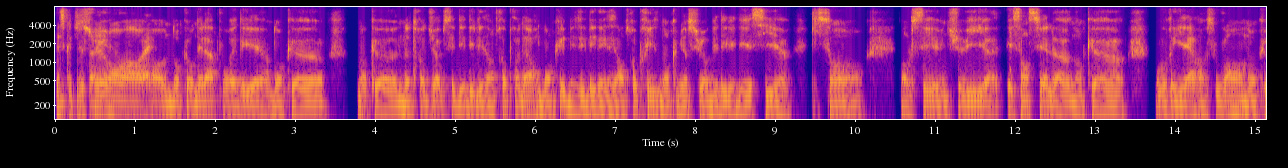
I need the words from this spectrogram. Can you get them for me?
est-ce que tu Bien sûr, on, donc on est là pour aider donc donc euh, notre job, c'est d'aider les entrepreneurs, donc d'aider les entreprises, donc bien sûr d'aider les DSI euh, qui sont, on le sait, une cheville euh, essentielle, donc ouvrière souvent, donc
